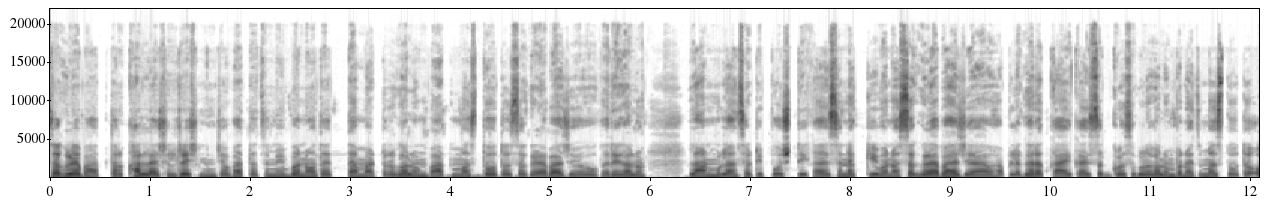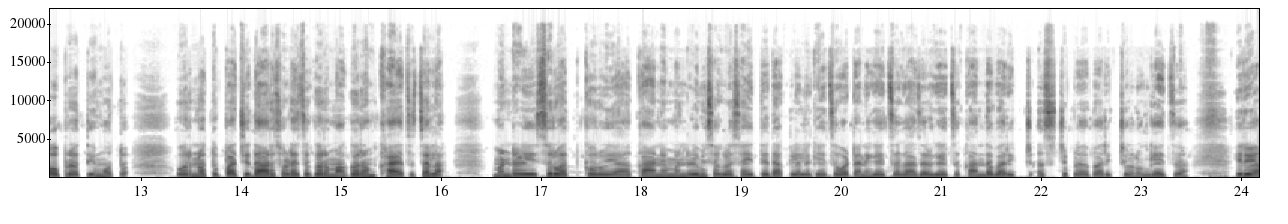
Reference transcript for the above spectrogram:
सगळे भात तर खाल्ला असेल. रेशनिंगच्या भाताचं मी बनवत. आहे टमाटर घालून भात मस्त होतं. सगळ्या भाज्या वगैरे घालून. लहान मुलांसाठी पौष्टिक आहे असं नक्की बनवा. सगळ्या भाज्या आपल्या घरात काय काय सगळं सगळं घालून बनवायचं. मस्त होतं. अप्रतिम होतं. वरनं तुपाची दार सोडायचं. गरमागरम खायचं. चला. मंडळी सुरुवात करूया. का नाही मंडळी? मी सगळं साहित्य दाखलेलं घ्यायचं. वाटाणे घ्यायचं. गाजर घ्यायचं. कांदा बारीक असं चिपळ्या बारीक चिरून घ्यायचं. हिरव्या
